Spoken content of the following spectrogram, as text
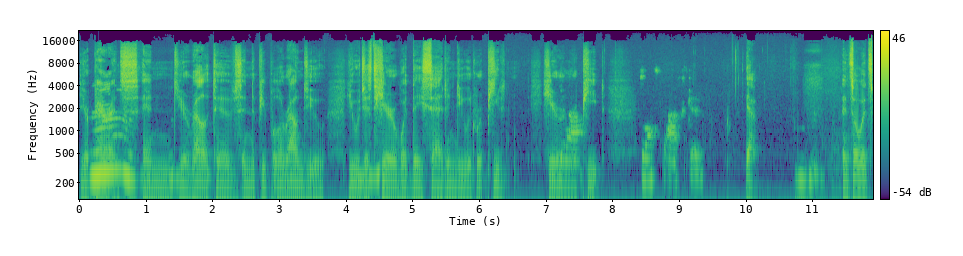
your parents and your relatives and the people around you. You would just hear what they said and you would repeat, hear and repeat. Just after. Yeah. And so it's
